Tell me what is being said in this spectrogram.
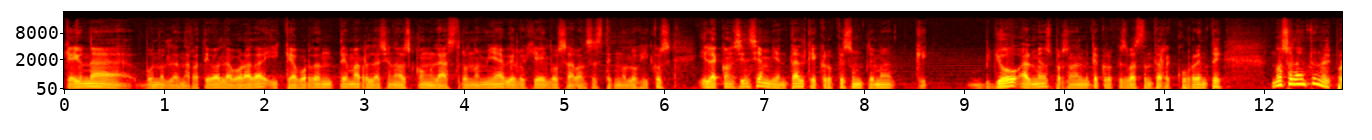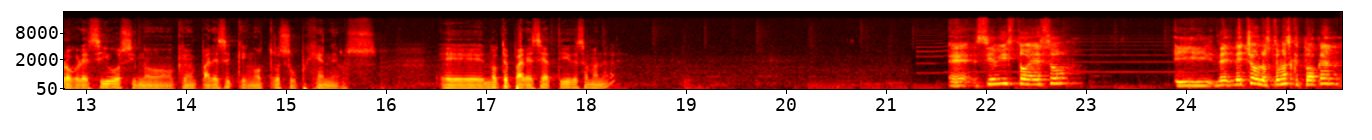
que hay una, bueno, la narrativa elaborada y que abordan temas relacionados con la astronomía, biología y los avances tecnológicos y la conciencia ambiental, que creo que es un tema que yo al menos personalmente creo que es bastante recurrente, no solamente en el progresivo, sino que me parece que en otros subgéneros. Eh, ¿No te parece a ti de esa manera? Eh, sí he visto eso. Y de, hecho, los temas que tocan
